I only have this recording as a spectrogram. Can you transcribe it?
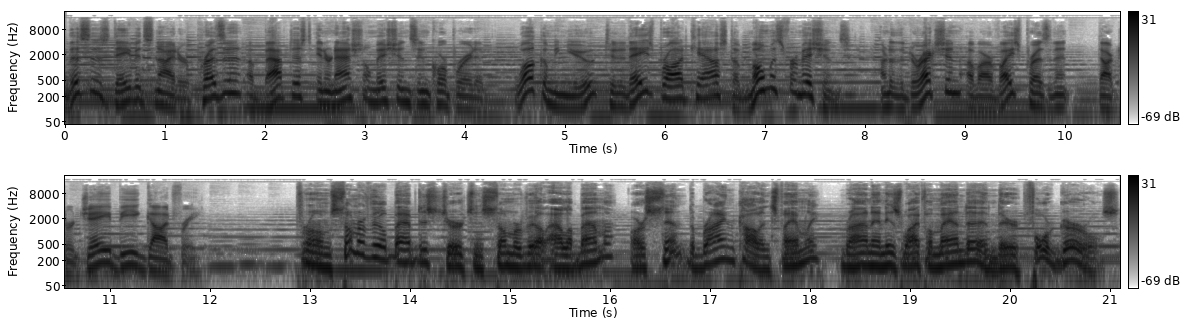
this is David Snyder, President of Baptist International Missions Incorporated, welcoming you to today's broadcast of Moments for Missions under the direction of our Vice President, Dr. J.B. Godfrey. From Somerville Baptist Church in Somerville, Alabama, are sent the Brian Collins family, Brian and his wife Amanda, and their four girls,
